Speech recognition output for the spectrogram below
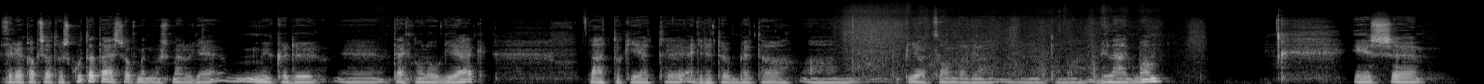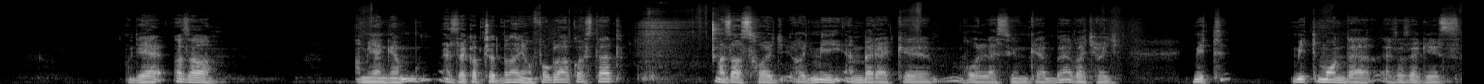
ezekkel kapcsolatos kutatások, meg most már ugye működő technológiák. Láttok ilyet egyre többet a, a piacon, vagy a, tudom, a világban. És ugye az a, ami engem ezzel kapcsolatban nagyon foglalkoztat, az az, hogy, hogy mi emberek hol leszünk ebben, vagy hogy mit, mit mond el ez az egész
